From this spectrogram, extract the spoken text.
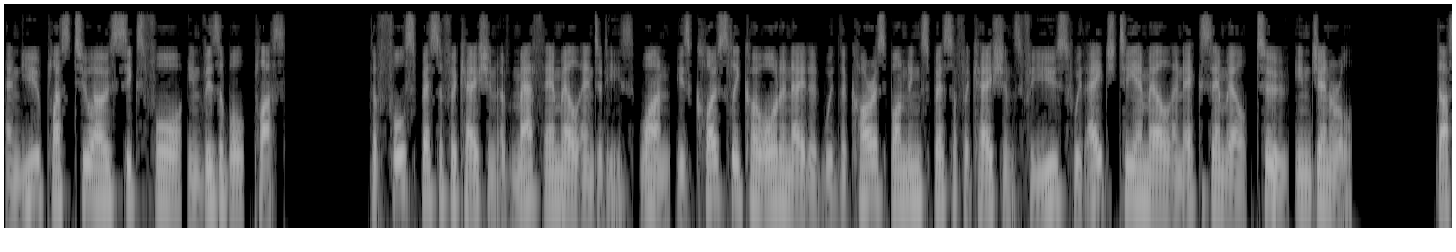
and U plus 2064 invisible plus. The full specification of MathML entities 1 is closely coordinated with the corresponding specifications for use with HTML and XML 2 in general. Thus,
